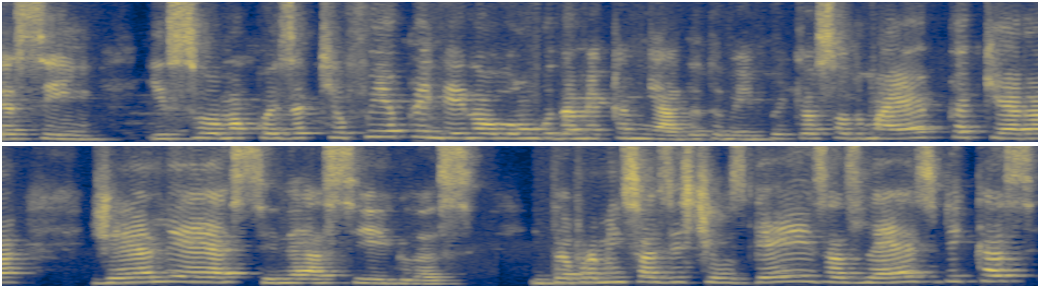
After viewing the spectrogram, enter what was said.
assim, isso é uma coisa que eu fui aprendendo ao longo da minha caminhada também, porque eu sou de uma época que era GLS, né, as siglas. Então, para mim, só existiam os gays, as lésbicas,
